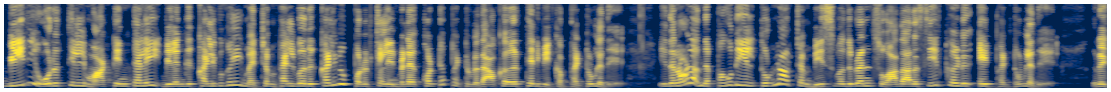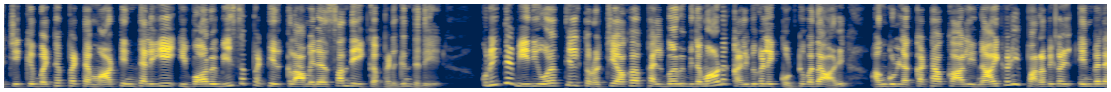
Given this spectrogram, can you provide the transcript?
வீதி ஓரத்தில் மாட்டின் தலை விலங்கு கழிவுகள் மற்றும் பல்வேறு கழிவுப் பொருட்கள் என்பன கொட்டப்பட்டுள்ளதாக தெரிவிக்கப்பட்டுள்ளது. இதனால் அந்த பகுதியில் துர்நாற்றம் வீசுவதுடன் சுகாதார சீர்கேடு ஏற்பட்டுள்ளது. இறைச்சிக்கு வெட்டப்பட்ட மாட்டின் தலையே இவ்வாறு வீசப்பட்டிருக்கலாம் என சந்தேகிக்கப்படுகின்றது. குறித்த வீதியோரத்தில் தொடர்ச்சியாக பல்வேறு விதமான கழிவுகளை கொட்டுவதால் அங்குள்ள கட்டாக்காலி நாய்கள் பறவைகள் என்பன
